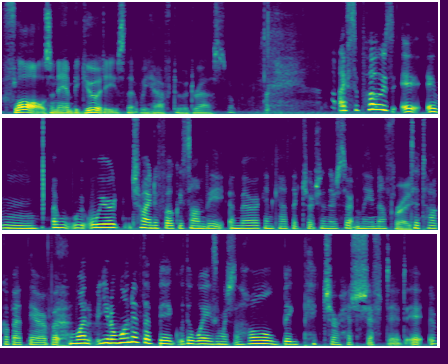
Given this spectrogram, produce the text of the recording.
flaws and ambiguities that we have to address. So. I suppose i um, uh, we're trying to focus on the American Catholic Church, and there's certainly enough Right. to talk about there. But one, you know, one of the big the ways in which the whole big picture has shifted, it, it,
